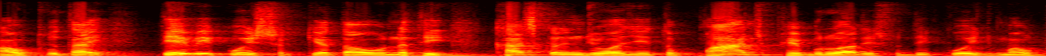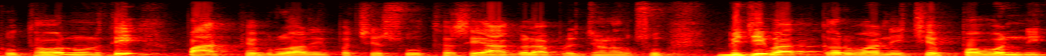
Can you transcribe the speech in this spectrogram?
માવઠું થાય તેવી કોઈ શક્યતાઓ નથી. ખાસ કરીને જોવા જઈએ તો પાંચ ફેબ્રુઆરી સુધી કોઈ જ માવઠું થવાનું નથી. પાંચ ફેબ્રુઆરી પછી શું થશે આગળ આપણે જણાવશું. બીજી વાત કરવાની છે પવનની.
